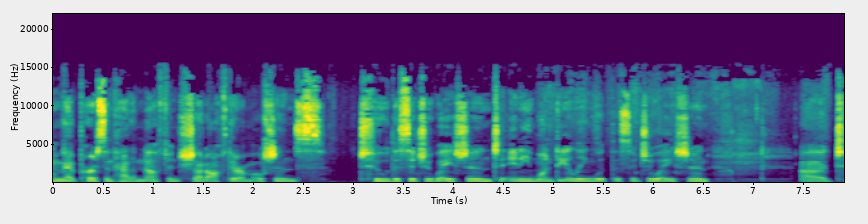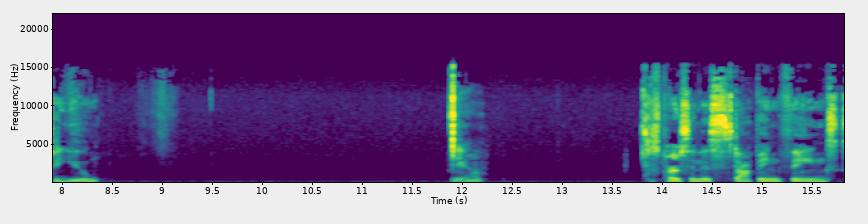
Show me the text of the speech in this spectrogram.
And that person had enough and shut off their emotions to the situation, to anyone dealing with the situation, uh, to you. Yeah. This person is stopping things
